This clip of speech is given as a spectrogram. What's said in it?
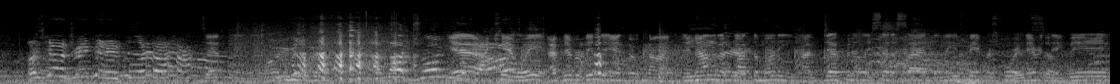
Let's go drinking! Definitely. I'm not drunk. Yeah, I can't wait. I've never been to AnthroCon, and now that I've got the money, I've definitely set aside the leave papers for it and It's a everything. big.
